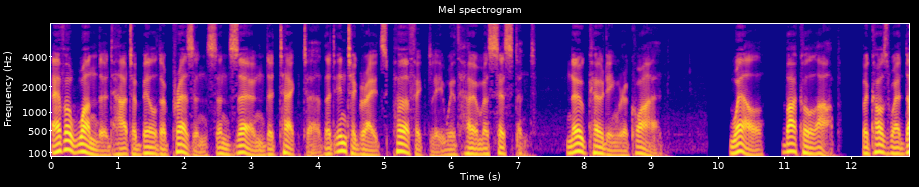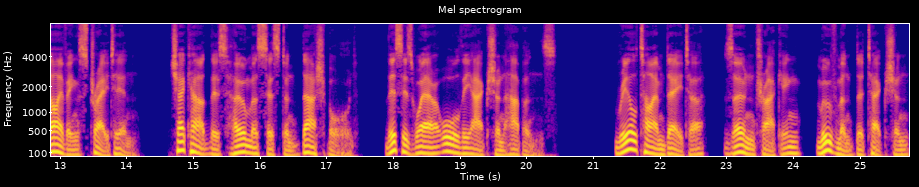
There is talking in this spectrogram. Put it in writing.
Ever wondered how to build a presence and zone detector that integrates perfectly with Home Assistant? No coding required. Well, buckle up, because we're diving straight in. Check out this Home Assistant dashboard. This is where all the action happens. Real-time data, zone tracking, movement detection,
